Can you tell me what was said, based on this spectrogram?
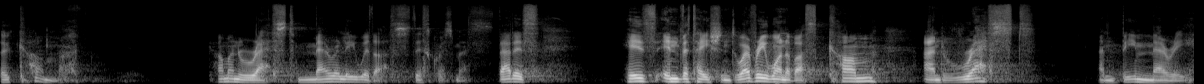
So come. Come and rest merrily with us this Christmas. That is his invitation to every one of us. Come and rest and be merry.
